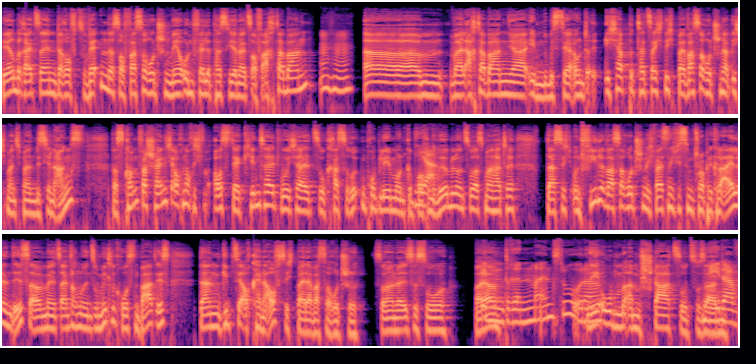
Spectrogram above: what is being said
wäre bereit sein, darauf zu wetten, dass auf Wasserrutschen mehr Unfälle passieren als auf Achterbahnen. Mhm. Ähm, weil Achterbahnen ja eben, du bist ja, und ich habe tatsächlich bei Wasserrutschen habe ich manchmal ein bisschen Angst. Das kommt wahrscheinlich auch noch aus der Kindheit, wo ich halt so krasse Rückenprobleme und gebrochene Ja. Wirbel und sowas mal hatte, dass ich, und viele Wasserrutschen, ich weiß nicht, wie es im Tropical Island ist, aber wenn man jetzt einfach nur in so einem mittelgroßen Bad ist, dann gibt's ja auch keine Aufsicht bei der Wasserrutsche, sondern da ist es so, Innen drin meinst du? Oder? nee, oben am Start sozusagen. Nee, da,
